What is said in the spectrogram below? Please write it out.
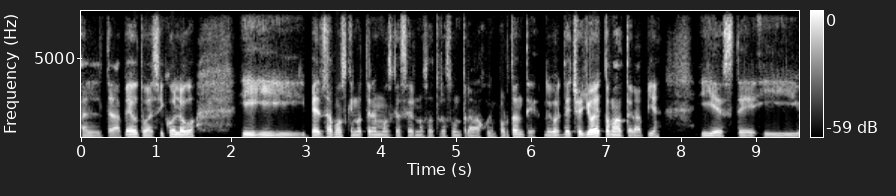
al terapeuta o al psicólogo y, pensamos que no tenemos que hacer nosotros un trabajo importante. De hecho, yo he tomado terapia y este, y,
